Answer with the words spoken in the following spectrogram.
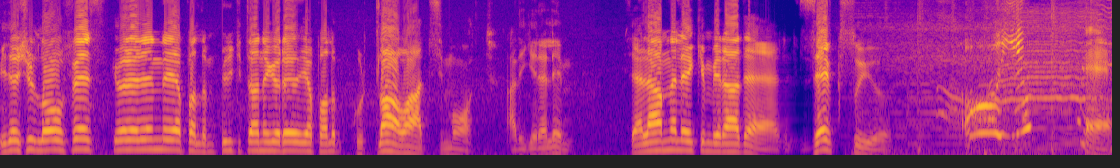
Bir de şu low fest görevlerini de yapalım. Bir iki tane görev yapalım. Kurtlar Vadisi mod. Hadi girelim. Selamünaleyküm birader. Zevk suyu. Oh yeah.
